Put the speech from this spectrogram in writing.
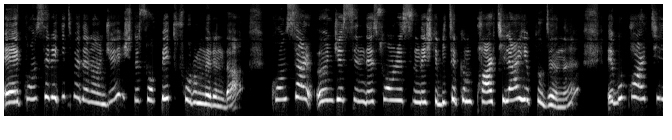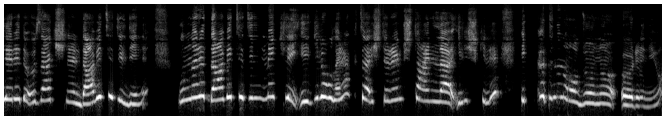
e, konsere gitmeden önce işte sohbet forumlarında konser öncesinde sonrasında işte bir takım partiler yapıldığını ve bu partilere de özel kişilerin davet edildiğini bunlara davet edilmekle ilgili olarak da işte Rammstein'la ilişkili bir kadının olduğunu öğreniyor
